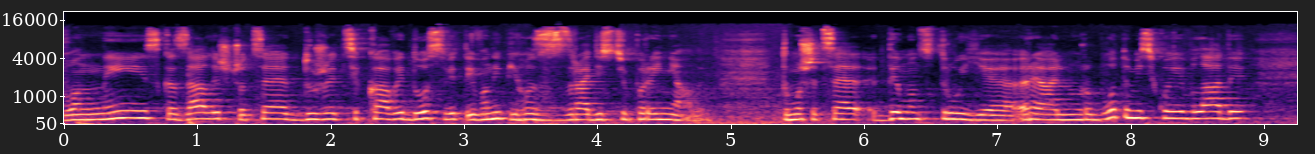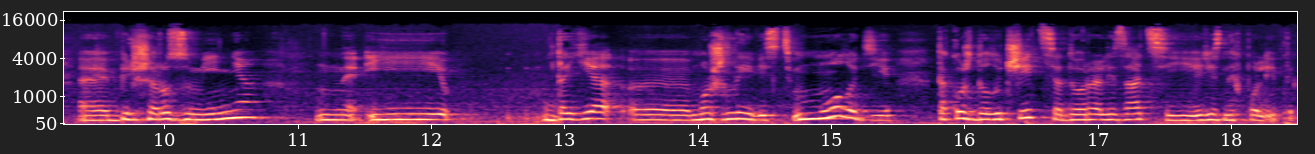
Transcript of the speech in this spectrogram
вони сказали, що це дуже цікавий досвід, і вони б його з радістю перейняли, тому що це демонструє реальну роботу міської влади, е, більше розуміння і дає е, можливість молоді також долучитися до реалізації різних політик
